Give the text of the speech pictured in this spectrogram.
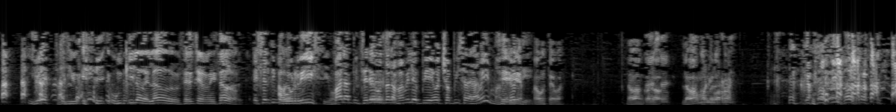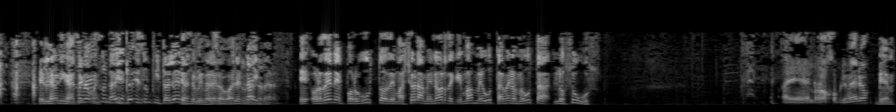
Y esto. y, y un kilo de helado de dulce de leche granizado. Es el tipo que Aburridísimo. va a la pizzería con toda la familia y pide ocho pizzas de la misma. Sí, bien, me gusta igual. Lo banco, lo, lo banco. jamón y borrón. Es la única. Es un, es un pito- es un pistolero, Es un es un es un sniper. Eh, ordene por gusto de mayor a menor, de que más me gusta, menos me gusta, los ugus. Eh, El rojo primero, Bien,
